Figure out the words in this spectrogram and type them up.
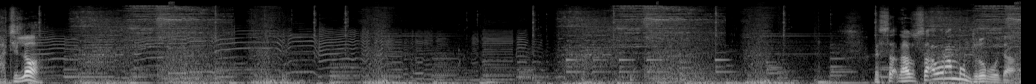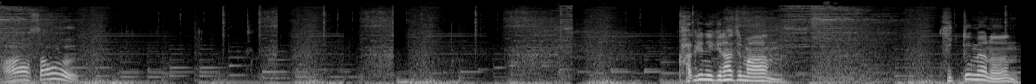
다 질러. 싸, 나도 싸울 한번 들어보자. 아 싸울. 각인이긴 하지만 굿 뜨면은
